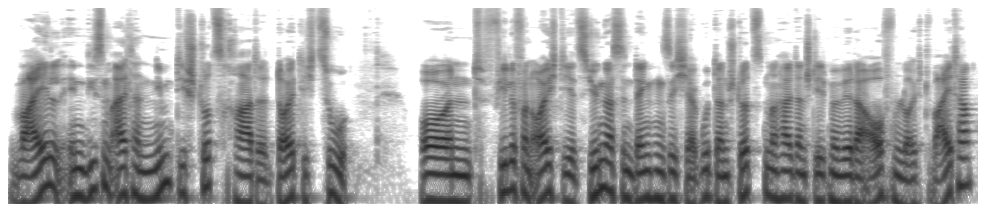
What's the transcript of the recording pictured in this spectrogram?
weil in diesem Alter nimmt die Sturzrate deutlich zu. Und viele von euch, die jetzt jünger sind, denken sich, ja gut, dann stürzt man halt, dann steht man wieder auf und läuft weiter.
